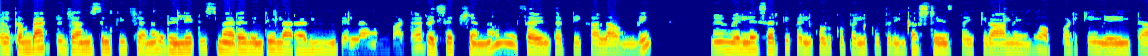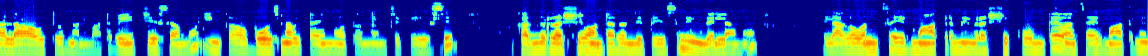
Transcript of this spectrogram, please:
Welcome back to Janu silky channel. Relatives marriage అంటే ఇలా రెడీ అయ్యి వెళ్ళామన్నమాట రిసెప్షన్ సెవెన్ థర్టీకి అలా ఉంది. మేము వెళ్ళేసరికి పెళ్ళి కొడుకు పెళ్ళి కూతురు ఇంకా స్టేజ్ పైకి రాలేదు. అప్పటికే ఎయిట్ అలా అవుతుంది అనమాట వెయిట్ చేసాము ఇంకా భోజనాల టైం అవుతుందని చెప్పేసి ఇంకా అందరూ రష్గా ఉంటారని చెప్పేసి మేము వెళ్ళాము. ఇలాగ వన్ సైడ్ మాత్రమే రష్ ఎక్కువ ఉంటే వన్ సైడ్ మాత్రమే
